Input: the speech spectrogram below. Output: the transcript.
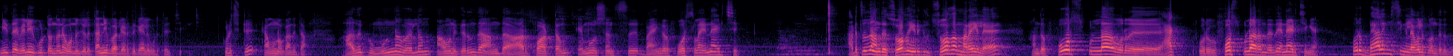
நீ தான் வெளியே கூட்டு வந்தோடனே ஒன்றும் சொல்ல தண்ணி பாட்டில் எடுத்து கையில் கொடுத்தாச்சு குடிச்சிட்டு கம்முன்னு உட்காந்துட்டான் அதுக்கு முன்ன வரலும் அவனுக்கு இருந்த அந்த ஆர்ப்பாட்டம் எமோஷன்ஸு பயங்கர ஃபோர்ஸ்லாம் என்ன ஆயிடுச்சு? அடுத்தது அந்த சோகம் இருக்குது. சோகம் மறையில். அந்த ஃபோர்ஸ்ஃபுல்லாக ஒரு ஆக்ட் ஒரு ஃபோர்ஸ்ஃபுல்லாக இருந்தது. என்ன ஆயிடுச்சுங்க? ஒரு பேலன்சிங் லெவலுக்கு வந்துடுது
